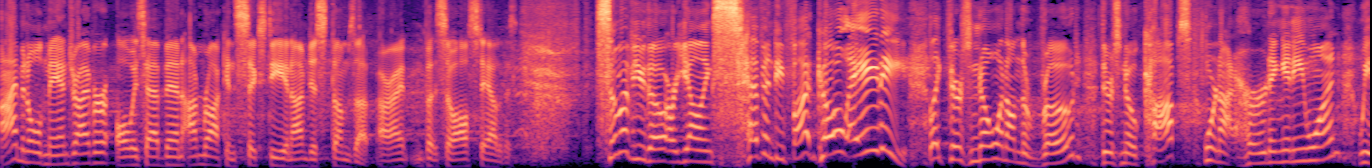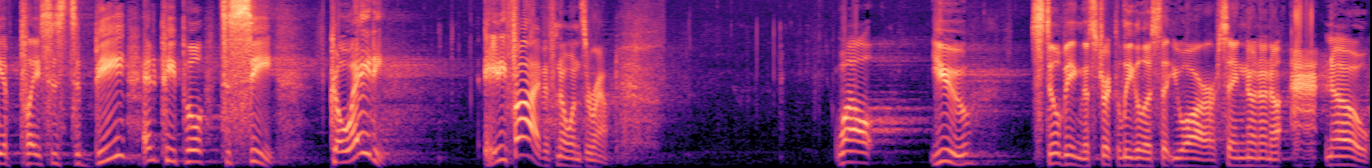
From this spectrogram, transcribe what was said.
I'm an old man driver, always have been. I'm rocking 60 and I'm just thumbs up, all right? But so I'll stay out of this. Some of you, though, are yelling 75, go 80. Like there's no one on the road, there's no cops, we're not hurting anyone. We have places to be and people to see. Go 80. 85 if no one's around. While you, still being the strict legalist that you are, saying, no, no, no, ah, no,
